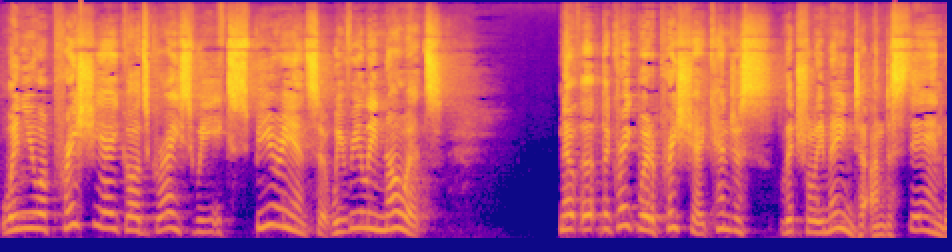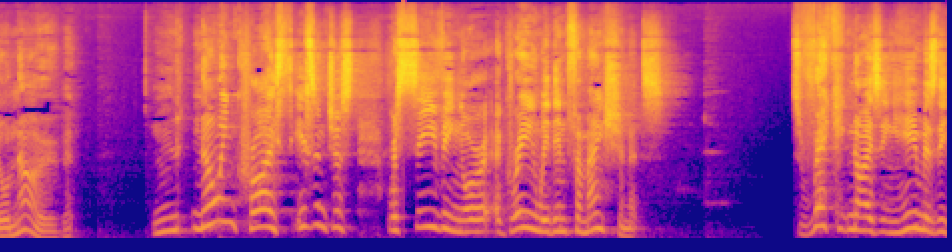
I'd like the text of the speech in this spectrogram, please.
when you appreciate God's grace, we experience it, we really know it. Now, the, the Greek word appreciate can just literally mean to understand or know, but knowing Christ isn't just receiving or agreeing with information, it's, it's recognizing him as the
